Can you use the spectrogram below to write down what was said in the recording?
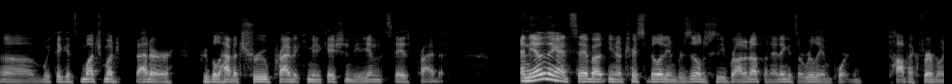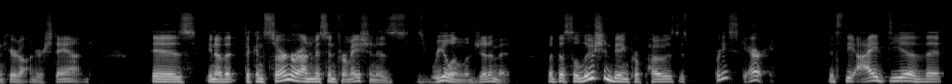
Um, we think it's much, much better for people to have a true private communication medium that stays private. And the other thing I'd say about you know traceability in Brazil, just because you brought it up, and I think it's a really important topic for everyone here to understand, is you know that the concern around misinformation is is real and legitimate, but the solution being proposed is pretty scary. It's the idea that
